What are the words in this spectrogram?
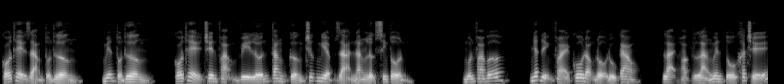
có thể giảm tổn thương, miễn tổn thương, có thể trên phạm vi lớn tăng cường chức nghiệp giả năng lực sinh tồn. Muốn phá vỡ, nhất định phải cô động độ đủ cao, lại hoặc là nguyên tố khắc chế.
